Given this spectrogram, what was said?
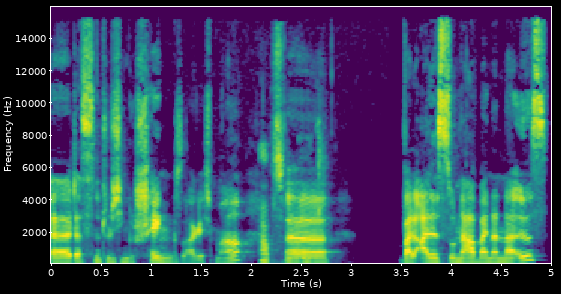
äh, das ist natürlich ein Geschenk, sage ich mal. Absolut. Weil alles so nah beieinander ist.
